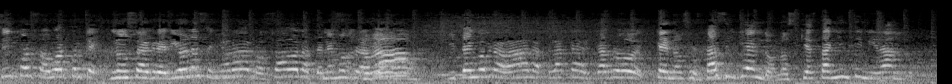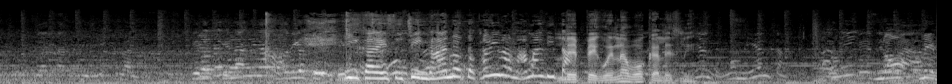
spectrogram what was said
Sí, por favor, porque nos agredió la señora Rosado, la tenemos grabada y tengo grabada la placa del carro que nos está siguiendo, nos que están intimidando. Hija de su chingada, no toca a mi mamá, maldita. Le pegó en la boca, Leslie. No mientan. A mí no me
